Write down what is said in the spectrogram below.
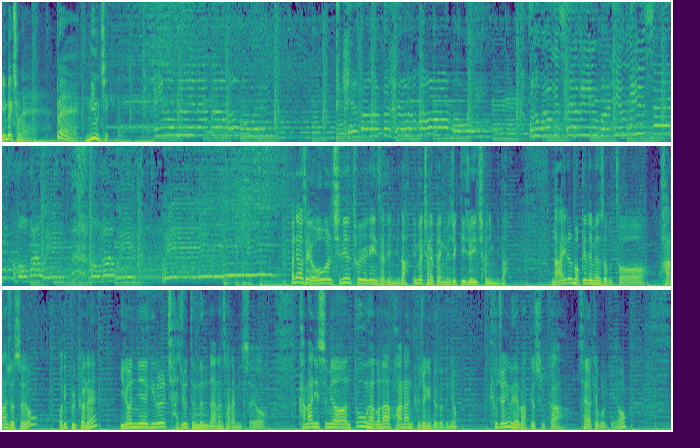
임백천의 백뮤직 안녕하세요 5월 7일 토요일에 인사드립니다 임백천의 백뮤직 DJ 천입니다 나이를 먹게 되면서부터 화나셨어요? 어디 불편해? 이런 얘기를 자주 듣는다는 사람이 있어요. 가만히 있으면 뚱 하거나 화난 표정이 되거든요. 표정이 왜 바뀌었을까 생각해 볼게요.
